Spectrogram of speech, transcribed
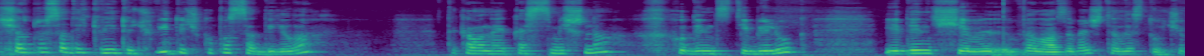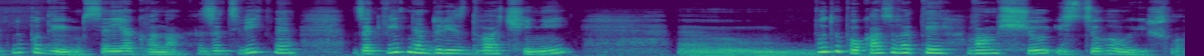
Зараз буду садити квіточку. Квіточку посадила. Така вона якась смішна. Один стібельок. І один ще ви- вилазить, бачите, листочок. Ну, подивимося, як вона зацвітне, заквітне до Різдва чи ні. Е, Буду показувати вам, що із цього вийшло.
